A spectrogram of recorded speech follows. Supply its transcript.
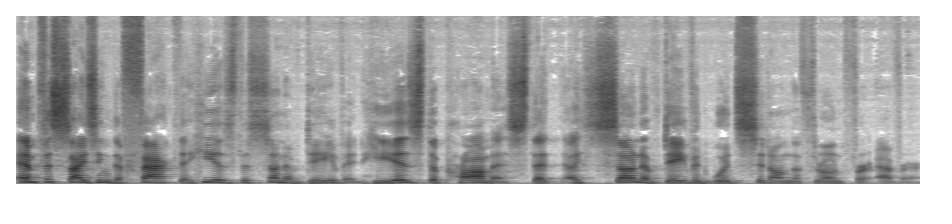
emphasizing the fact that he is the son of David. He is the promise that a son of David would sit on the throne forever.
